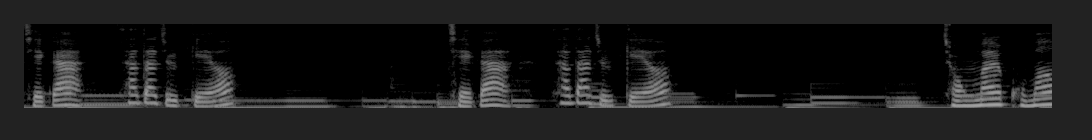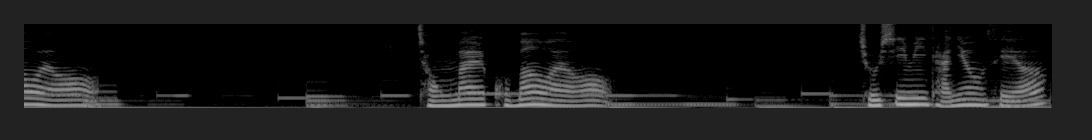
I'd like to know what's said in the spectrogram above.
제가 사다 줄게요. 제가 사다 줄게요. 정말 고마워요. 정말 고마워요. 조심히 다녀오세요.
